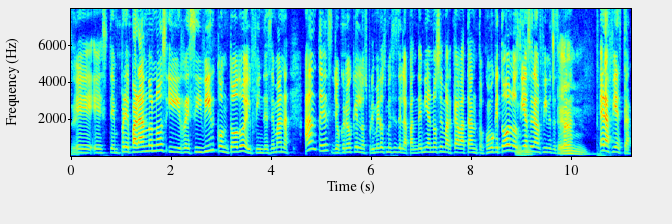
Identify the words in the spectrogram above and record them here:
eh, este, preparándonos y recibir con todo el fin de semana. Antes, yo creo que en los primeros meses de la pandemia no se marcaba tanto, como que todos los días eran fines de semana. Era fiesta.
